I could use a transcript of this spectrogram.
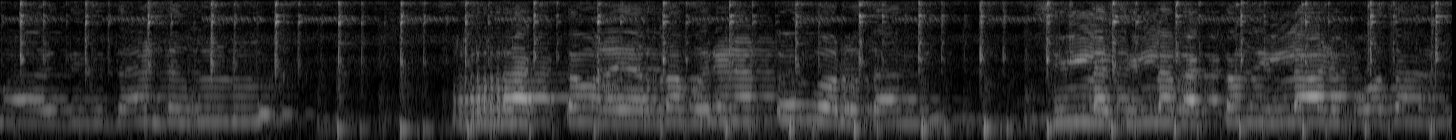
మరి దిగుతాంట చూడు రక్తంలో ఎర్ర పొరినట్టు పొరుతుంది. చిల్ల చిల్ల రక్తం చిల్లాడిపోతుంది.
